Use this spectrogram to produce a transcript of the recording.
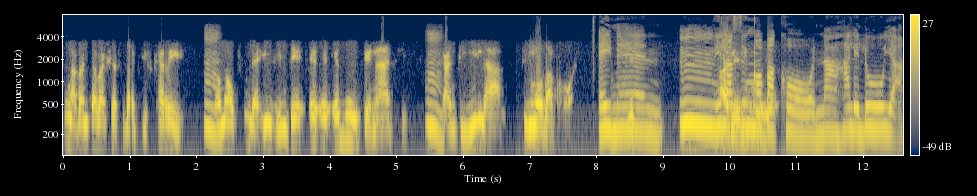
singabantu abasha siba discourage noma ukufunda izinto ebude nathi kanti yila sinqoba khona. Amen. Mm ila sinqoba khona. Haleluya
